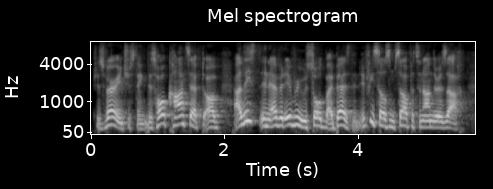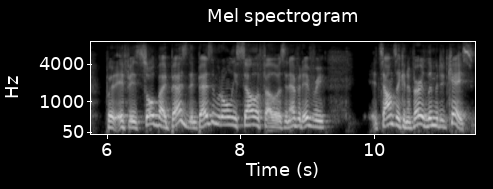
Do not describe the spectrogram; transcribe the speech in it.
which is very interesting. This whole concept of, at least in Eved Ivri who's sold by Bezdin. If he sells himself, it's an Ander Azach. But if it's sold by Bezdin, Bezdin would only sell a fellow as an Eved Ivri, it sounds like in a very limited case,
